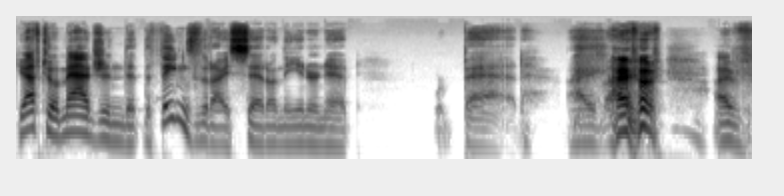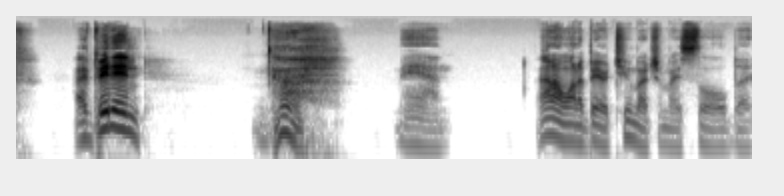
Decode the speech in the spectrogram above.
you have to imagine that the things that I said on the internet were bad. I've I've I've I've been in. man, I don't want to bear too much of my soul, but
